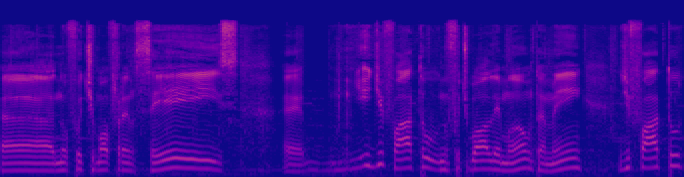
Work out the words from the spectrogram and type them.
uh, no futebol francês. É, e de fato, no futebol alemão também, de fato,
